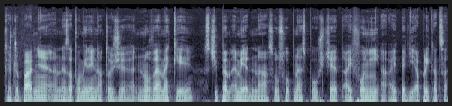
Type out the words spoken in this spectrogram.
Každopádně nezapomínej na to, že nové Macy s čipem M1 jsou schopné spouštět iPhone a iPadí aplikace.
